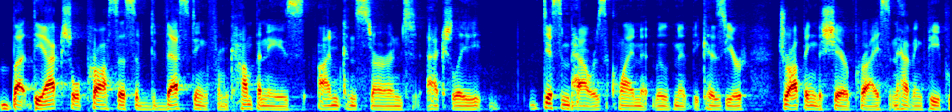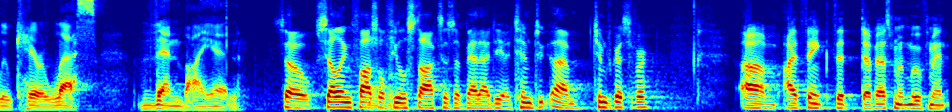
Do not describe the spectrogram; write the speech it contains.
But the actual process of divesting from companies, I'm concerned, actually disempowers the climate movement because you're dropping the share price and having people who care less then buy in. So selling fossil mm-hmm. fuel stocks is a bad idea. Tim, um, Tim Christopher? Um, I think the divestment movement,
